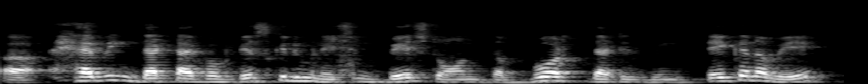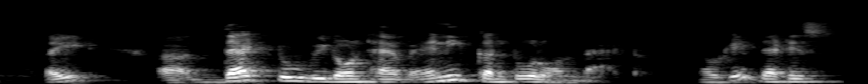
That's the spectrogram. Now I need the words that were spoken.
uh, having that type of discrimination based on the birth that is being taken away right uh, that too we don't have any control on that. Okay? That is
